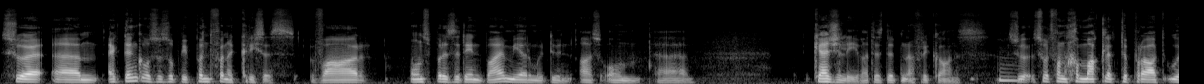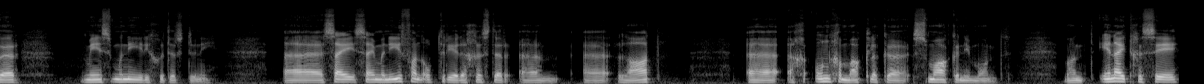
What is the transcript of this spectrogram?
So, ehm um, ek dink ons is op die punt van 'n krisis waar ons president baie meer moet doen as om uh casually, wat is dit in Afrikaans? Mm. So soort van gemaklik te praat oor mense moenie hierdie goeters doen nie. Uh sy sy manier van optrede gister ehm um, uh laat 'n uh, ongemaklike smaak in die mond. Want eenheid gesê,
